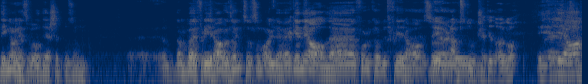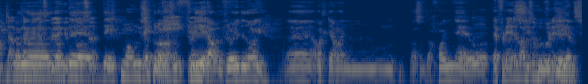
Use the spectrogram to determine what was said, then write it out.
den gangen så var det sett på som eh, de bare flirer av en, sånn sånn som alle geniale folk har blitt flira av. Så gjør de stort sett i dag òg. Ja, men eh, med det, det er ikke mange Det er psykologer som flirer av en Freud i dag. Eh, alt det han Altså, han er jo er som psykologiens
